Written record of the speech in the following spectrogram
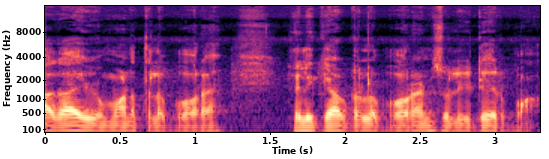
ஆகாய விமானத்தில் போகிறேன் ஹெலிகாப்டரில் போகிறேன்னு சொல்லிகிட்டே இருப்பான்.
